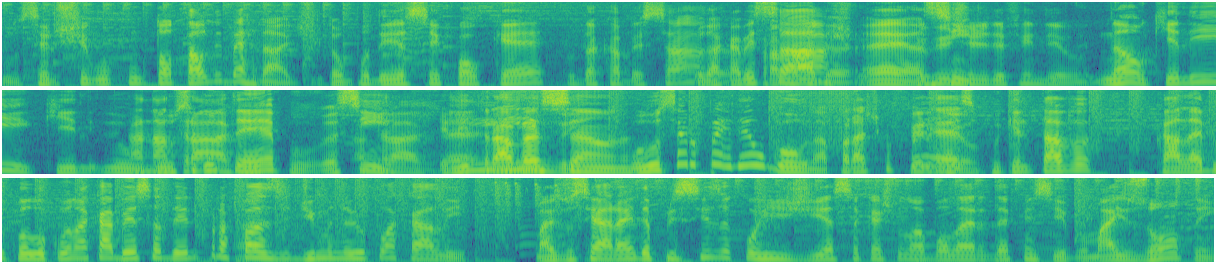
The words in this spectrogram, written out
o Luceiro chegou com total liberdade. Então poderia ser qualquer. O da cabeçada? O da cabeçada, baixo, é, assim, O Richard defendeu. Não, que ele. Que ele- o, Ah, na do segundo tempo. Assim, trave, ele é. Travessão, né? O Luceiro perdeu o gol. Na prática foi Perdeu. essa. Porque ele tava. O Caleb colocou na cabeça dele pra fazer, diminuir o placar ali. Mas o Ceará ainda precisa corrigir essa questão da bola defensiva. Mas ontem.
